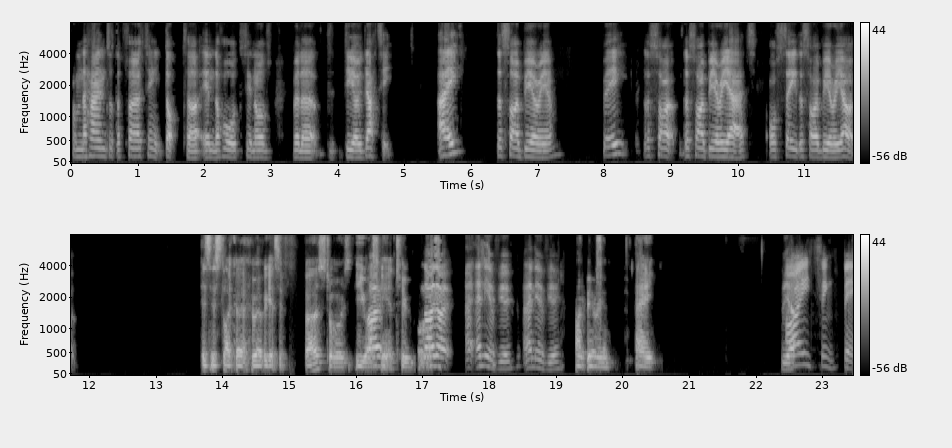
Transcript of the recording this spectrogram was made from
from the hands of the 13th Doctor in the Haunting of Villa Diodati? A. The Cyberium. B. The, Cy- the Cyberiad. Or C. The Cyberio. Is this like a whoever gets it first, or is, are you No. asking it to? No, no. Any of you. Any of you. Iberian. A. Yeah. I think B.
